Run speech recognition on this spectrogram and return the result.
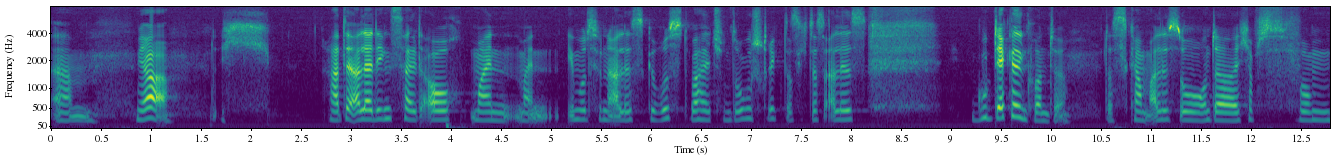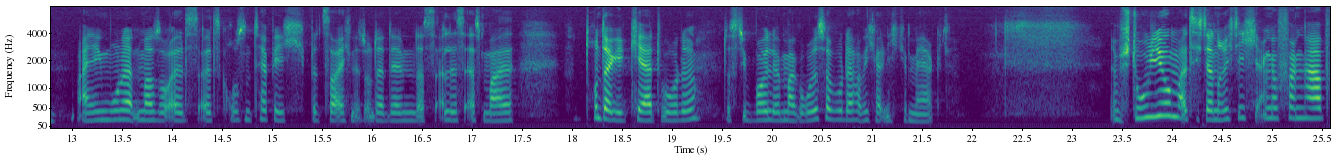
Ähm, ja, ich hatte allerdings halt auch mein, mein emotionales Gerüst war halt schon so gestrickt, dass ich das alles gut deckeln konnte. Das kam alles so unter, ich habe es vor einigen Monaten mal so als, als großen Teppich bezeichnet, unter dem das alles erstmal drunter gekehrt wurde. Dass die Beule immer größer wurde, habe ich halt nicht gemerkt. Im Studium, als ich dann richtig angefangen habe,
